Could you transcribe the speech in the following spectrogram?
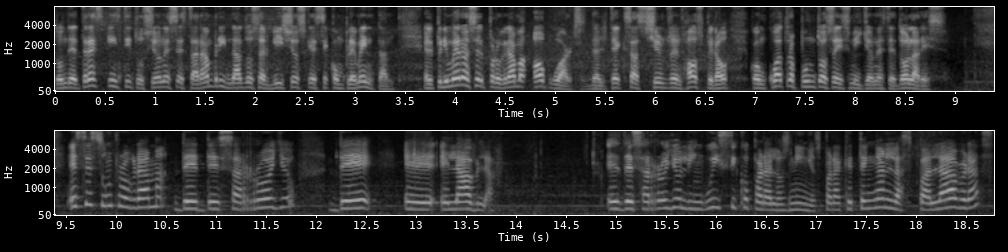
donde tres instituciones estarán brindando servicios que se complementan. El primero es el programa Upwards del Texas Children's Hospital con 4.6 millones de dólares. Este es un programa de desarrollo de eh, el habla es desarrollo lingüístico para los niños, para que tengan las palabras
